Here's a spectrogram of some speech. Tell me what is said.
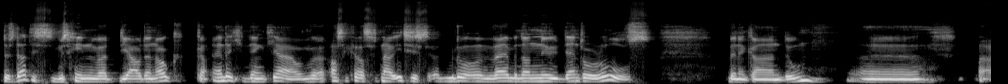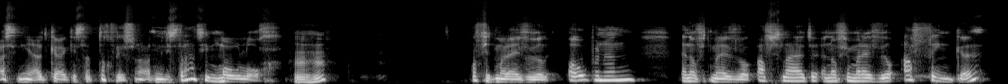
Dus dat is misschien wat jou dan ook kan. En dat je denkt, ja, als, ik, als het nou iets is. Ik bedoel, wij hebben dan nu dental rules. Ben ik aan het doen. Maar als je niet uitkijkt, is dat toch weer zo'n administratiemoloch. Mm of je het maar even wil openen en of je het maar even wil afsluiten en of je maar even wil afvinken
